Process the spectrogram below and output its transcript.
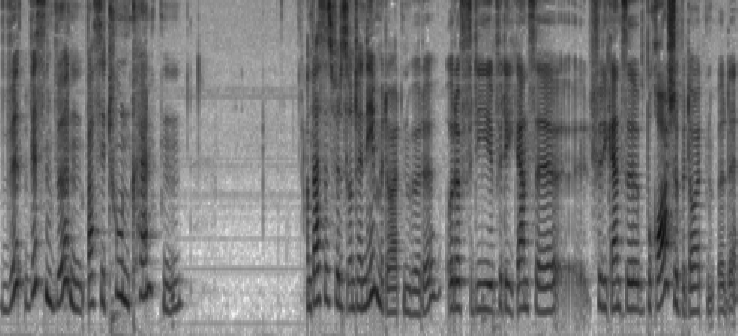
wissen würden, was sie tun könnten und was es für das Unternehmen bedeuten würde oder für die, für die, ganze, für die ganze Branche bedeuten würde,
